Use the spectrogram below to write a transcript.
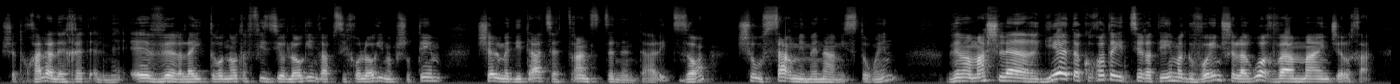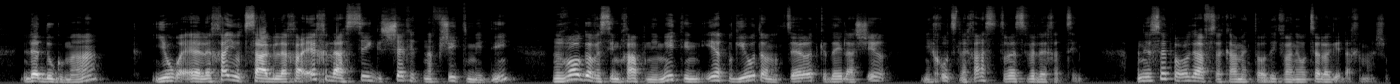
שתוכל ללכת אל מעבר ליתרונות הפיזיולוגיים והפסיכולוגיים הפשוטים של מדיטציה טרנסצנדנטלית זו, שהוסר ממנה המסתורין, וממש להרגיע את הכוחות היצירתיים הגבוהים של הרוח וה mind שלך. לדוגמה, יוראה לך, יוצג לך איך להשיג שקט נפשי תמידי, רוגע ושמחה פנימית עם אי הפגיעות הנוצרת כדי להשאיר מחוץ לך סטרס ולחצים. אני עושה פה רגע הפסקה מתודית ואני רוצה להגיד לכם משהו.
